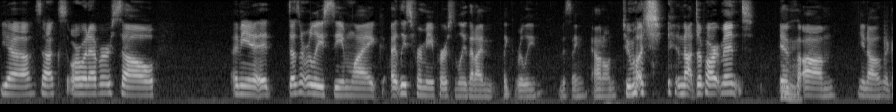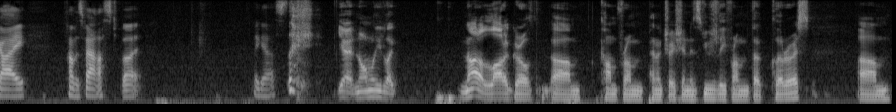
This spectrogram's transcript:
yeah, sex or whatever. So, I mean, it doesn't really seem like, at least for me personally, that I'm like really missing out on too much in that department. If Hmm. um, you know, the guy comes fast, but I guess. Yeah, normally like not a lot of girls um, come from penetration. It's usually from the clitoris. Um,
